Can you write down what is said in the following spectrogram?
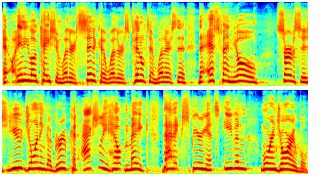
at any location, whether it's Seneca, whether it's Pendleton, whether it's the, the Espanol services, you joining a group could actually help make that experience even more enjoyable,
